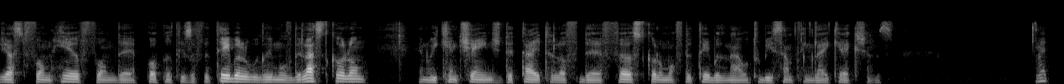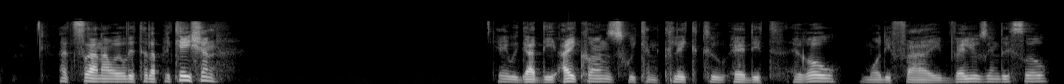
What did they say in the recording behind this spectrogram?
just from here, from the properties of the table. We'll remove the last column and we can change the title of the first column of the table now to be something like actions. Right. Let's run our little application. Okay, we got the icons. We can click to edit a row, modify values in this row.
